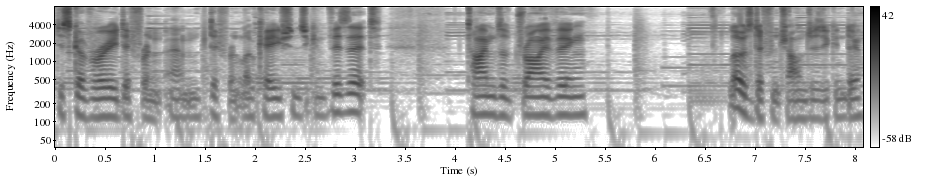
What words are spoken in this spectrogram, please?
Discovery, different um, different locations you can visit, times of driving, loads of different challenges you can do.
